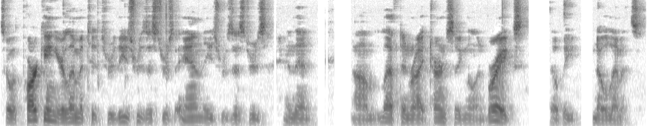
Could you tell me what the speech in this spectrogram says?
So with parking, you're limited through these resistors and these resistors. And then um, left and right turn signal and brakes, there'll be no limits.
